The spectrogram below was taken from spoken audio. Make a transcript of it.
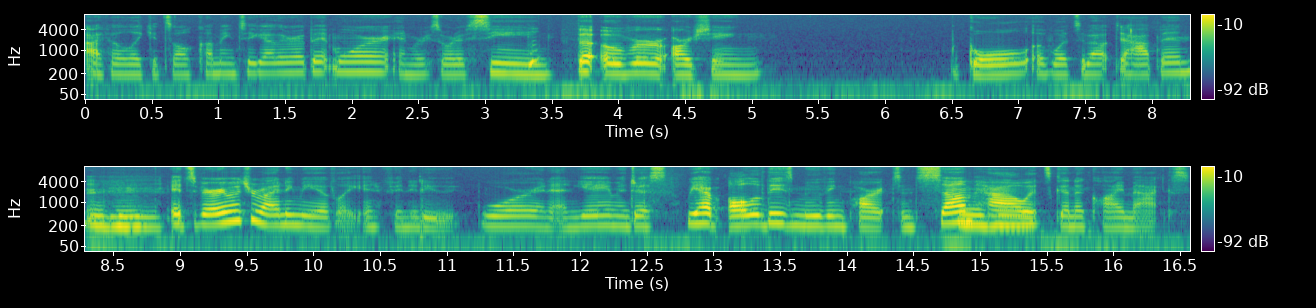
I feel like it's all coming together a bit more and we're sort of seeing the overarching goal of what's about to happen. Mm-hmm. It's very much reminding me of like Infinity War and Endgame and just we have all of these moving parts and somehow Mhm. it's going to climax.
